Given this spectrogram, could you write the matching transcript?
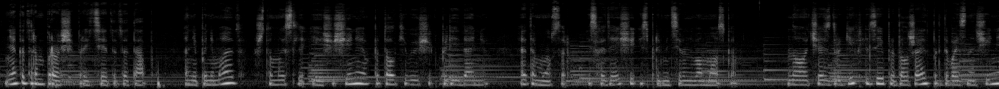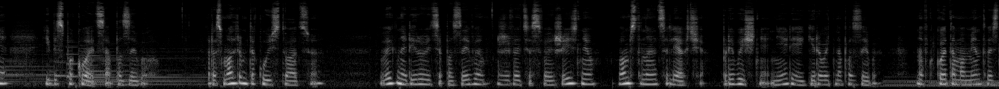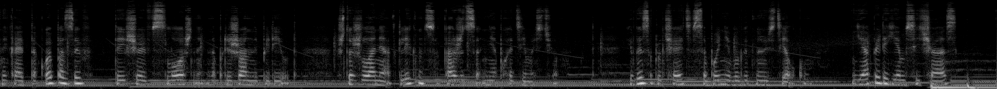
Некоторым проще пройти этот этап. Они понимают, что мысли и ощущения, подталкивающие к перееданию, это мусор, исходящий из примитивного мозга. Но часть других людей продолжает придавать значение и беспокоиться о позывах. Рассмотрим такую ситуацию. Вы игнорируете позывы, живете своей жизнью, вам становится легче, привычнее не реагировать на позывы. Но в какой-то момент возникает такой позыв, да еще и в сложный, напряженный период – что желание откликнуться кажется необходимостью. И вы заключаете с собой невыгодную сделку. Я переем сейчас,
